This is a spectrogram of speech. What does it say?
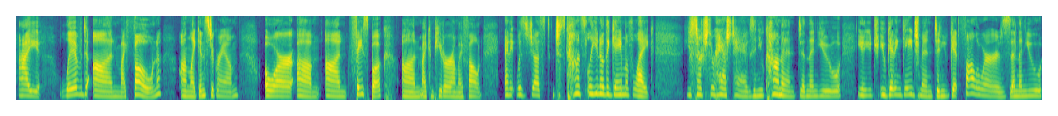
I lived on my phone on like Instagram or um, on Facebook on my computer or on my phone, and it was just just constantly, you know, the game of like you search through hashtags and you comment and then you you know you you get engagement and you get followers and then you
